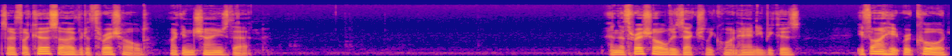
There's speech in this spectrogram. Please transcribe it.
So if I cursor over to threshold, I can change that. And the threshold is actually quite handy because if I hit record,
